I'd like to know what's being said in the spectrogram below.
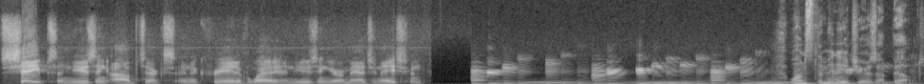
shapes and using objects in a creative way and using your imagination. Once the miniatures are built,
